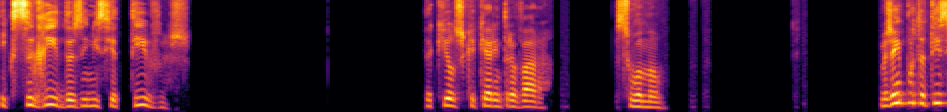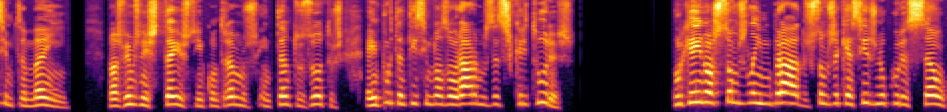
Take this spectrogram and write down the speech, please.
e que se ri das iniciativas daqueles que querem travar a sua mão. Mas é importantíssimo também, nós vemos neste texto e encontramos em tantos outros, é importantíssimo nós orarmos as Escrituras. Porque aí nós somos lembrados, somos aquecidos no coração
